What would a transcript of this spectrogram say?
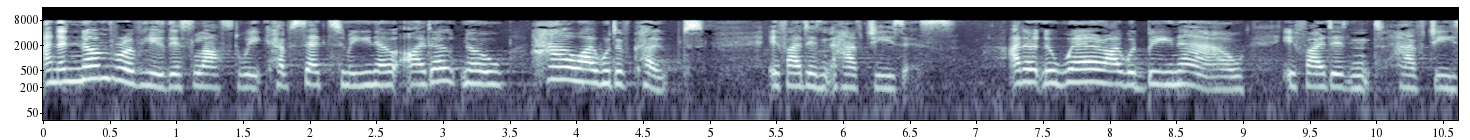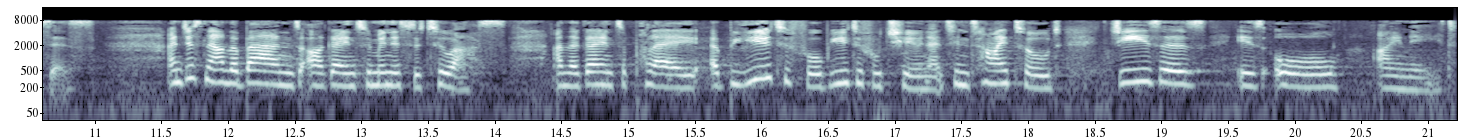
And a number of you this last week have said to me, you know, I don't know how I would have coped if I didn't have Jesus. I don't know where I would be now if I didn't have Jesus. And just now the band are going to minister to us and they're going to play a beautiful, beautiful tune. It's entitled, Jesus is All I Need.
